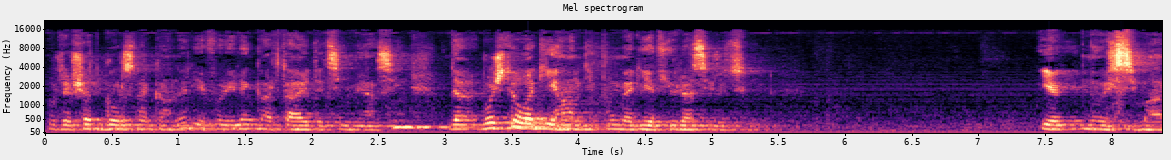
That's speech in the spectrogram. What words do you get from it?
որտեղ շատ գործնական էր, երբ որ իրենք արտահայտեցին միասին, դա ոչ թե ուղղակի հանդիպում էր եւ հյուրասիրություն։ Եվ նույնիսկ հիմա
